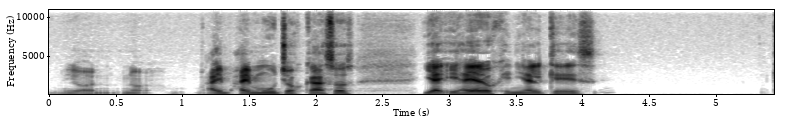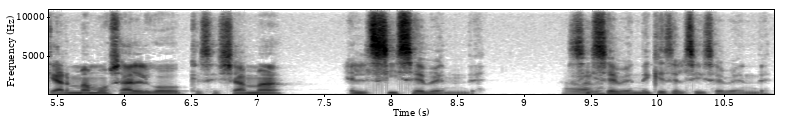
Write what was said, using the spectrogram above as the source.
no, hay, muchos casos y hay algo genial que es que armamos algo que se llama el sí se vende. Sí se vende. ¿Qué es el sí se vende?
